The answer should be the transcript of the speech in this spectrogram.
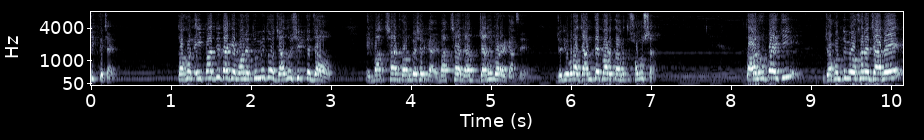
শিখতে চাই। তখন এই পাদ্রি তাকে বলে, তুমি তো জাদু শিখতে যাও এই বাচ্চা দরবেশের বাচ্চা জাদু- জাদুকরের কাছে। যদি ওরা জানতে পারে, তাহলে তো সমস্যা। তাহলে উপায় কি? যখন তুমি ওখানে যাবে,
